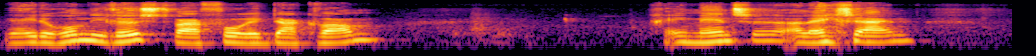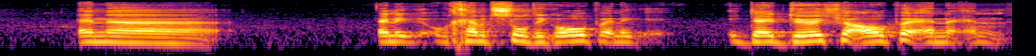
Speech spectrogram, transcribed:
Wederom die rust waarvoor ik daar kwam. Geen mensen, alleen zijn. En, uh, en ik, op een gegeven moment stond ik op en ik, ik deed het deurtje open. En, en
